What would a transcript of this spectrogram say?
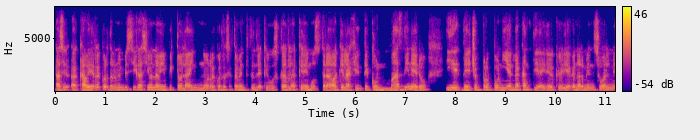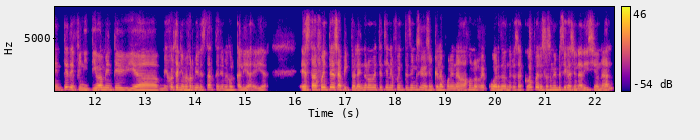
Hace- acabé de recordar una investigación, la vi en Pictoline, no recuerdo exactamente, tendría que buscarla, que demostraba que la gente con más dinero, y de, de hecho proponían la cantidad de dinero que debería ganar mensualmente, definitivamente vivía mejor, tenía mejor bienestar, tenía mejor calidad de vida. Esta fuente, o sea, Pictoline normalmente tiene fuentes de investigación que la ponen abajo, no recuerdo dónde lo sacó, pero esa es una investigación adicional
